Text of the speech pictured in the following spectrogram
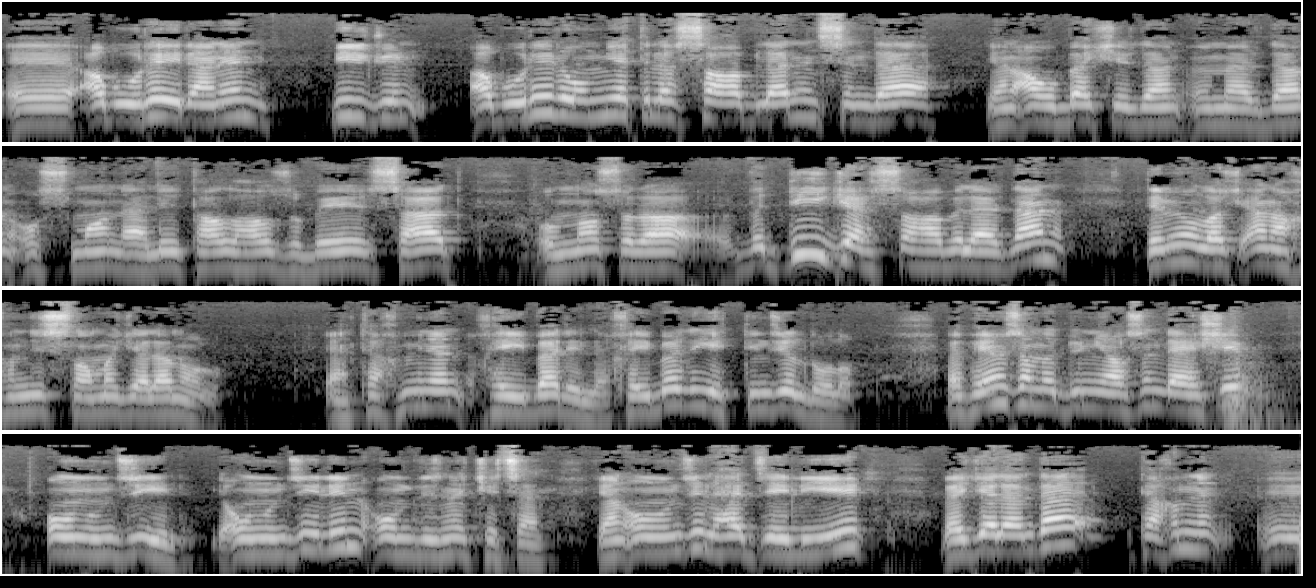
e, Abu Hureyrənin bir gün Abu Hureyra ümumiyyətlə sahabilərin içində, yəni Abu Bəkirdən, Ömərdən, Osman, Əli, Talha, Zubeyr, Səd, ondan sonra və digər sahabələrdən demək olar ki, ən axırıncı İslama gələn olub. Yəni təxminən Xeybər ilə. Xeybər də 7-ci ildə olub. Və Peyyəmsəm də dünyasını dəyişib 10-cu il, 10-cu ilin 11-cinə keçən. Yəni 10-cu il həcc eləyib və gələndə təxminən e,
